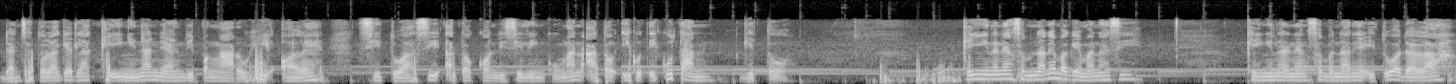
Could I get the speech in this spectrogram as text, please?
dan satu lagi adalah keinginan yang dipengaruhi oleh situasi atau kondisi lingkungan atau ikut-ikutan gitu. Keinginan yang sebenarnya bagaimana sih? Keinginan yang sebenarnya itu adalah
